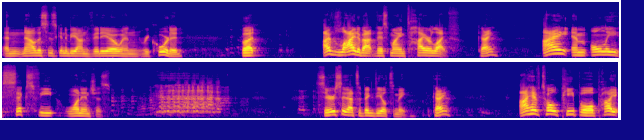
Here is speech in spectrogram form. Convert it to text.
and now this is going to be on video and recorded, but I've lied about this my entire life, okay? I am only six feet one inches. Seriously, that's a big deal to me, okay? I have told people probably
